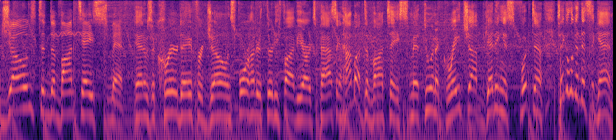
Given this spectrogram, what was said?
Jones to DeVonta Smith. Yeah, and it was a career day for Jones, 435 yards passing. And how about DeVonta Smith doing a great job getting his foot down? Take a look at this again.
